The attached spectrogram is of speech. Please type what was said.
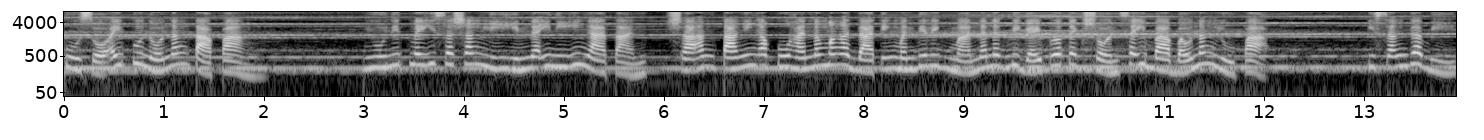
puso ay puno ng tapang. Ngunit may isa siyang lihim na iniingatan, siya ang tanging apuhan ng mga dating mandirigma na nagbigay proteksyon sa ibabaw ng lupa. Isang gabi,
